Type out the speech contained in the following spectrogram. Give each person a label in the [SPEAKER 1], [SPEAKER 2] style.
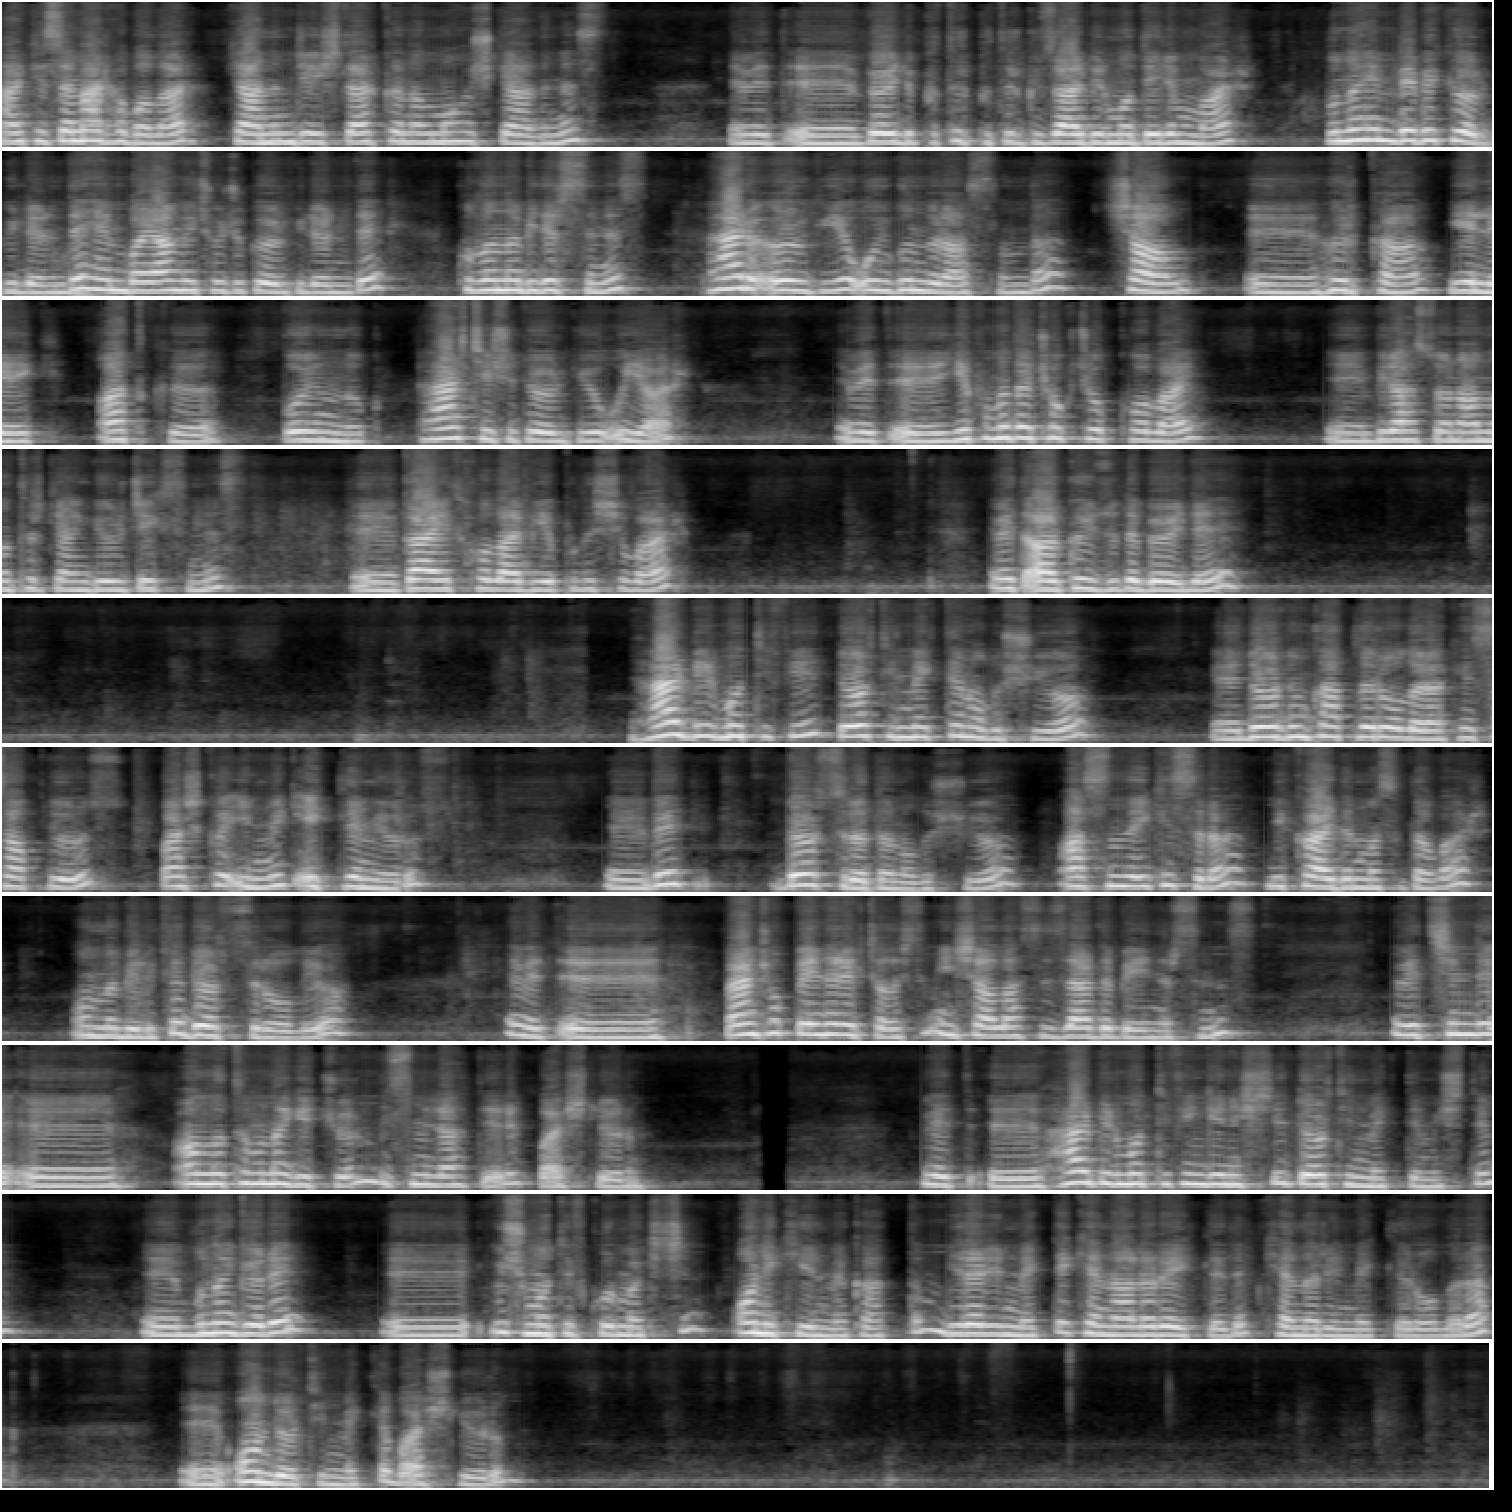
[SPEAKER 1] Herkese merhabalar. Kendimce İşler kanalıma hoş geldiniz. Evet, e, böyle pıtır pıtır güzel bir modelim var. Bunu hem bebek örgülerinde hem bayan ve çocuk örgülerinde kullanabilirsiniz. Her örgüye uygundur aslında. Şal, e, hırka, yelek, atkı, boyunluk her çeşit örgüye uyar. Evet, e, yapımı da çok çok kolay. E, biraz sonra anlatırken göreceksiniz. E, gayet kolay bir yapılışı var. Evet, arka yüzü de böyle. Her bir motifi 4 ilmekten oluşuyor. E, dördün katları olarak hesaplıyoruz. Başka ilmek eklemiyoruz. E, ve 4 sıradan oluşuyor. Aslında 2 sıra bir kaydırması da var. Onunla birlikte 4 sıra oluyor. Evet e, ben çok beğenerek çalıştım. İnşallah sizler de beğenirsiniz. Evet şimdi e, anlatımına geçiyorum. Bismillah diyerek başlıyorum. Evet e, her bir motifin genişliği 4 ilmek demiştim. E, buna göre 3 motif kurmak için 12 ilmek attım. Birer ilmek de kenarlara ekledim. Kenar ilmekleri olarak. 14 ilmekle başlıyorum.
